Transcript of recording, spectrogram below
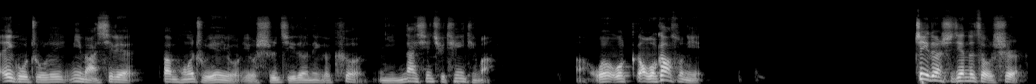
？A 股主力密码系列半鹏的主页有有十集的那个课，你耐心去听一听吧。啊，我我我告诉你，这段时间的走势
